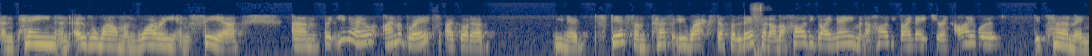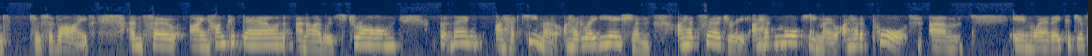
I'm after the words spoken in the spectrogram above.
and pain and overwhelm and worry and fear. Um, but you know, I'm a Brit. I've got a you know, stiff and perfectly waxed upper lip, and I'm a hardy by name and a hardy by nature, and I was determined to survive. And so I hunkered down and I was strong. But then I had chemo, I had radiation, I had surgery, I had more chemo, I had a port um, in where they could just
